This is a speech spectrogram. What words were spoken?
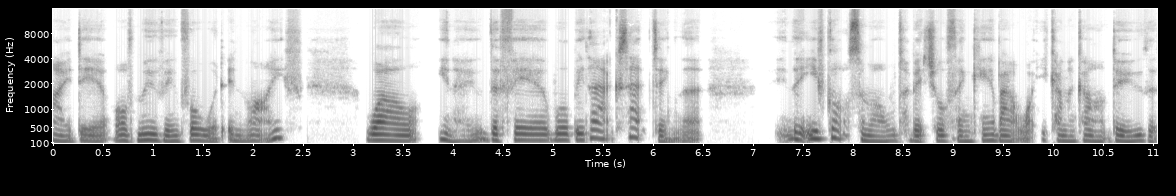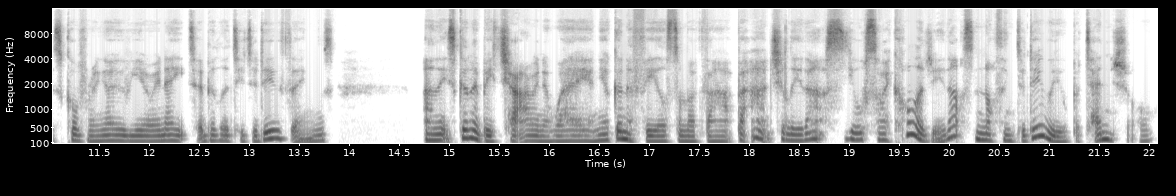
idea of moving forward in life while you know the fear will be there accepting that that you've got some old habitual thinking about what you can and can't do that's covering over your innate ability to do things and it's going to be chattering away and you're going to feel some of that but actually that's your psychology that's nothing to do with your potential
